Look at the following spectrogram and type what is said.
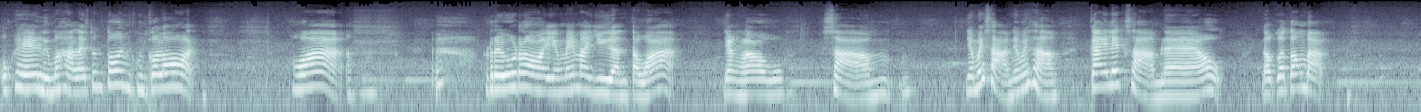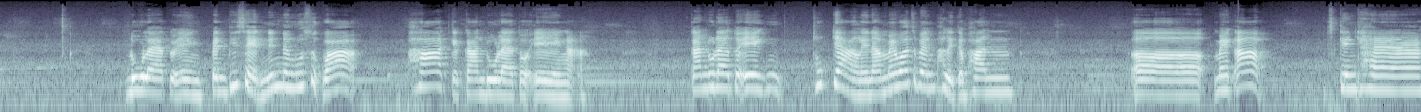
โอเค หรือมหาลัยต้นๆ คุณก็รอด เพราะว่า ริ้วรอยยังไม่มาเยือนแต่ว่าอย่างเราสามยังไม่สามยังไม่สามใกล้เลขสามแล้ว เราก็ต้องแบบ ดูแลตัวเองเป็นพิเศษนิดนึงรู้สึกว่าพลาดกับการดูแลตัวเองอะ่ะ การดูแลตัวเองทุกอย่างเลยนะ ไม่ว่าจะเป็นผลิตภัณฑ์เอ่อเมคอัพสกินแคร์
